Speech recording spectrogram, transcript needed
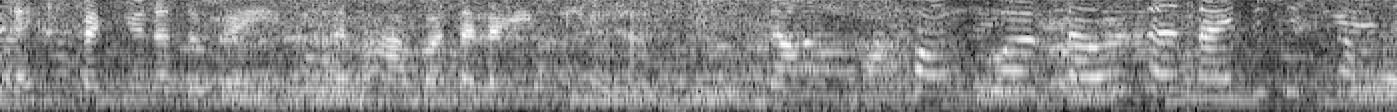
Expect nyo na to guys, na mahaba talaga yung pila. Pang 12,096 ako.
